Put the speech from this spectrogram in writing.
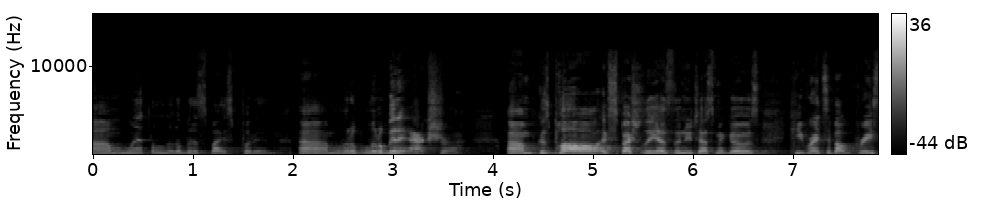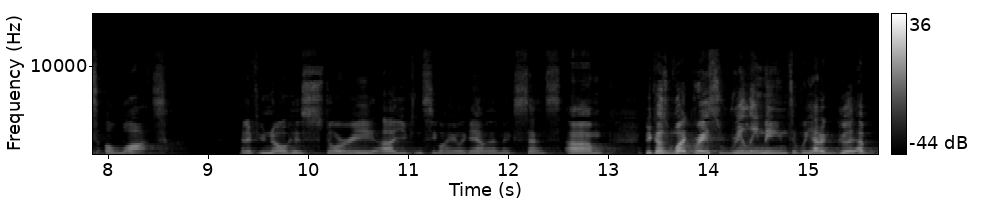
um, with a little bit of spice put in, um, a little, little bit of extra. Because um, Paul, especially as the New Testament goes, he writes about grace a lot. And if you know his story, uh, you can see why. You're like, yeah, that makes sense. Um, because what grace really means, if we had a good, a,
